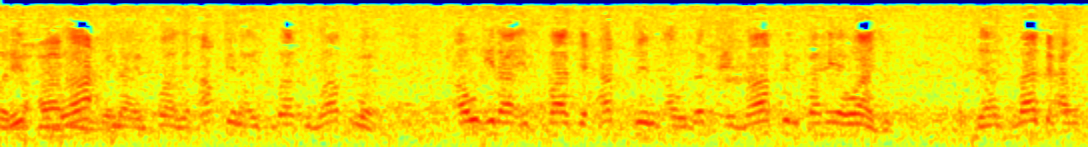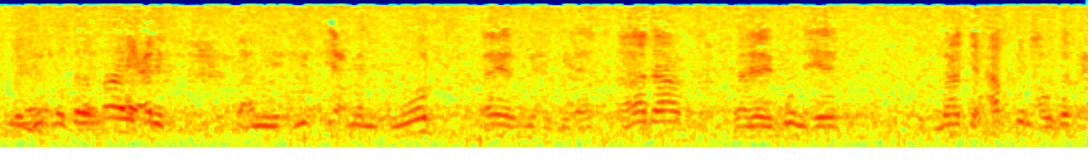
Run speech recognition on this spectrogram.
طريق مباح إلى إبطال حق أو إثبات باطل. أو إلى إثبات حق أو دفع باطل فهي واجب. إثبات حق مثلا ما يعرف يعني يعمل الأمور هذا فيكون إيه؟ اثبات حق أو دفع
